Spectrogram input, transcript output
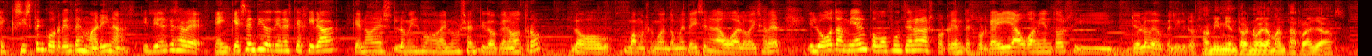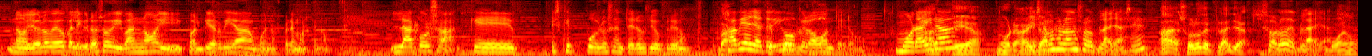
existen corrientes marinas y tienes que saber en qué sentido tienes que girar, que no es lo mismo en un sentido que en otro. Lo, vamos, en cuanto metéis en el agua lo vais a ver. Y luego también cómo funcionan las corrientes, porque hay aguamientos y yo lo veo peligroso. A mí, mientras no haya mantarrayas, No, yo lo veo peligroso, Iván no, y cualquier día, bueno, esperemos que no. La cosa que es que pueblos enteros, yo creo. Va, Javia, ya te ¿qué digo pueblos? que lo hago entero. Moraira, Altea, Moraira. estamos hablando solo de playas, ¿eh? Ah, solo de playas. Solo de playas. Bueno,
